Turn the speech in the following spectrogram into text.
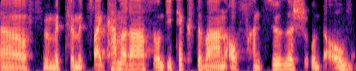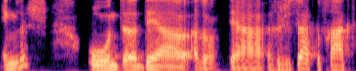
äh, mit, mit zwei Kameras und die Texte waren auf Französisch und auf mhm. Englisch. Und äh, der, also der Regisseur hat gefragt,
